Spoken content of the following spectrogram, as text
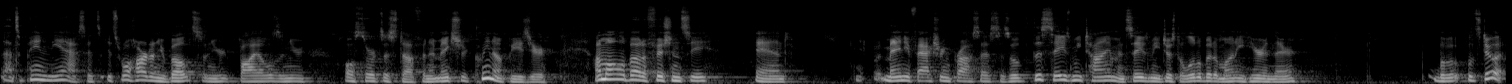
That's a pain in the ass. It's, it's real hard on your belts and your files and your all sorts of stuff, and it makes your cleanup easier. I'm all about efficiency and manufacturing processes. So this saves me time and saves me just a little bit of money here and there. But let's do it.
